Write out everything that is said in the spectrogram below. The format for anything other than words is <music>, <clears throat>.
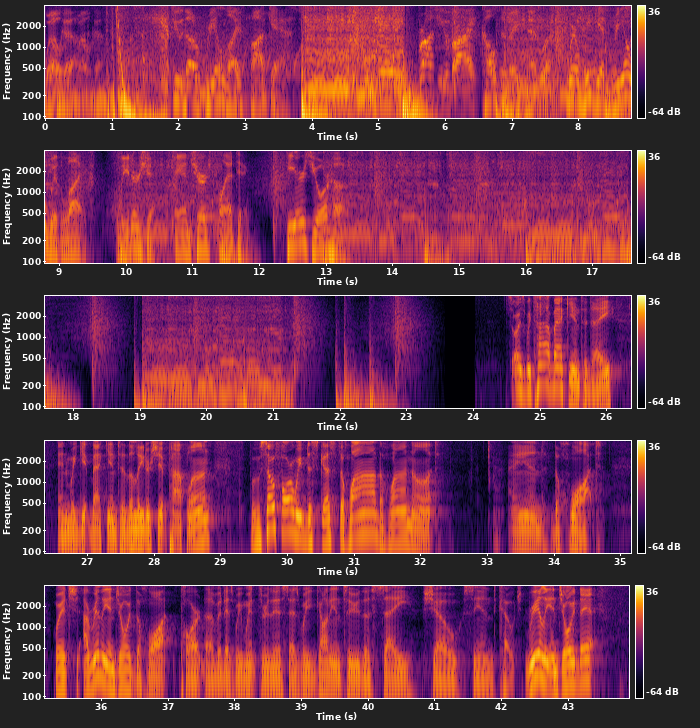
Welcome, welcome to the Real Life Podcast. Brought to you by Cultivate Network, where we get real with life, leadership, and church planting. Here's your host. So, as we tie back in today and we get back into the leadership pipeline, so far we've discussed the why, the why not, and the what, which I really enjoyed the what part of it as we went through this, as we got into the say, show, send, coach. Really enjoyed that.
